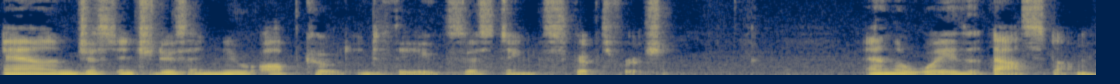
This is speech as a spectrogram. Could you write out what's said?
and just introduce a new opcode into the existing script version. And the way that that's done,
